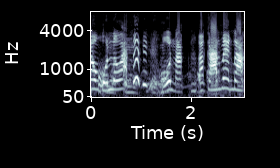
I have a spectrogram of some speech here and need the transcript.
ลองหนแล้ววะโอ้หนัก อาการแม่งหนัก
